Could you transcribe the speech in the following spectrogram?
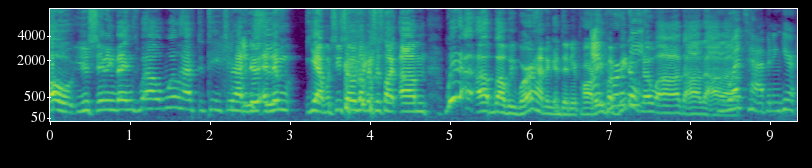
Oh, you're shitting things? Well, we'll have to teach you how to do it. And then, yeah, when she shows up, it's just like, um, we, uh, well, we were having a dinner party, And but we don't know, uh, uh, uh, What's happening here?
